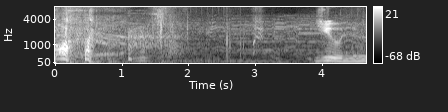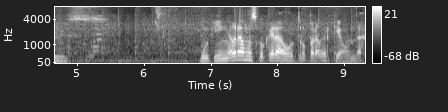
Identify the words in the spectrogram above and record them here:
Oh. you lose. Muy bien, ahora vamos a escoger a otro para ver qué onda.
